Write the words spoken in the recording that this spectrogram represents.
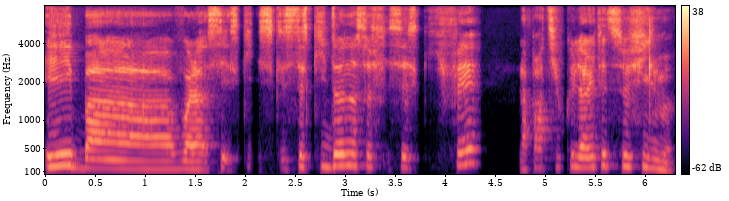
Et bah voilà, c'est ce qui, donne, c'est ce qui fait la particularité de ce film.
